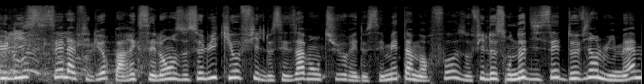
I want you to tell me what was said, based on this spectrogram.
Ulysse, c'est la figure par excellence de celui qui, au fil de ses aventures et de ses métamorphoses, au fil de son odyssée, devient lui-même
